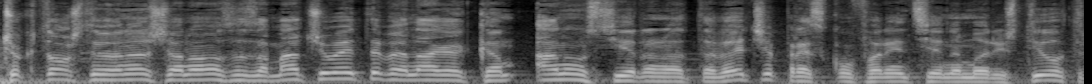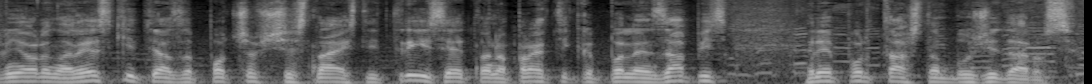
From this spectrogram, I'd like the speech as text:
Чукате още веднъж анонса за мачовете, веднага към анонсираната вече през конференция на Мари Штилов, треньора на Левски. Тя започва в 16.30. Ето на практика пълен запис. Репортаж на Божидар Русев.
